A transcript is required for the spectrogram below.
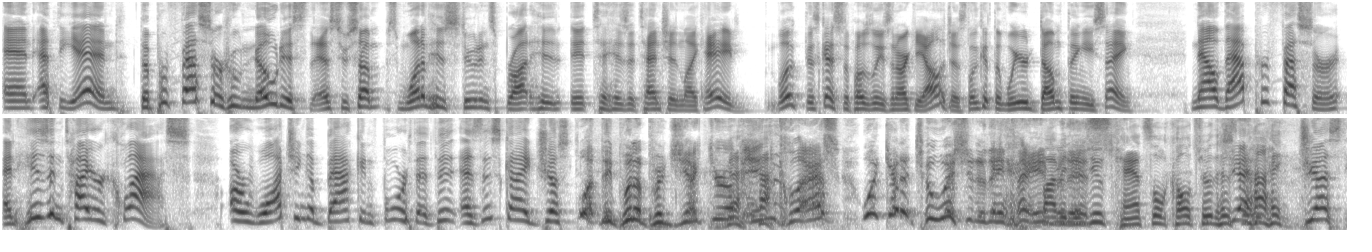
And at the end, the professor who noticed this, who some one of his students brought his, it to his attention, like, "Hey, look, this guy supposedly is an archaeologist. Look at the weird, dumb thing he's saying." Now that professor and his entire class are watching a back and forth as this, as this guy just what? They put a projector up in class? What kind of tuition are they paying Bobby, for did you cancel culture this just, guy? just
